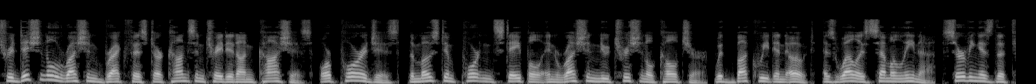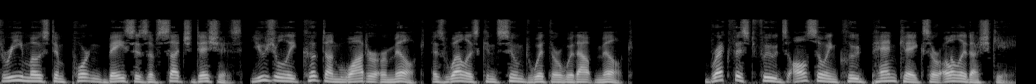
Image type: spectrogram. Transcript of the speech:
Traditional Russian breakfast are concentrated on kashas, or porridges, the most important staple in Russian nutritional culture, with buckwheat and oat, as well as semolina, serving as the three most important bases of such dishes, usually cooked on water or milk, as well as consumed with or without milk. Breakfast foods also include pancakes or oladushki.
